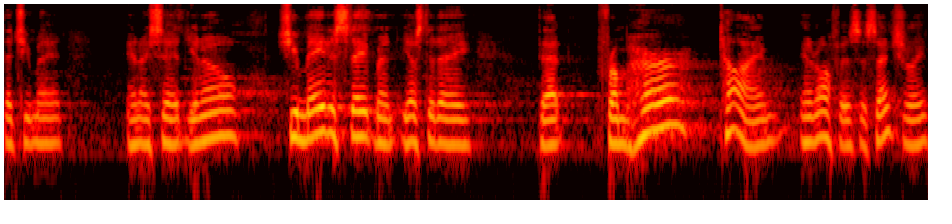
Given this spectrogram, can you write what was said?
that she made, and I said, you know, she made a statement yesterday that from her time in office, essentially,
